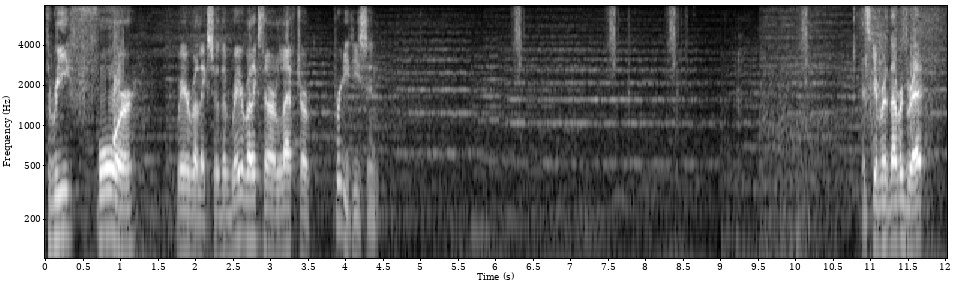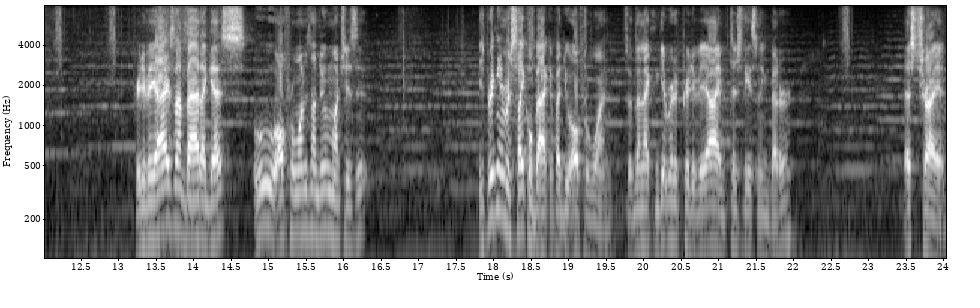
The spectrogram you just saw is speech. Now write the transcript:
three, four rare relics. So the rare relics that are left are pretty decent. Let's get rid of that regret. Creative AI is not bad, I guess. Ooh, all for one is not doing much, is it? It's bringing recycle back if I do all for one. So then I can get rid of creative AI and potentially get something better. Let's try it.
